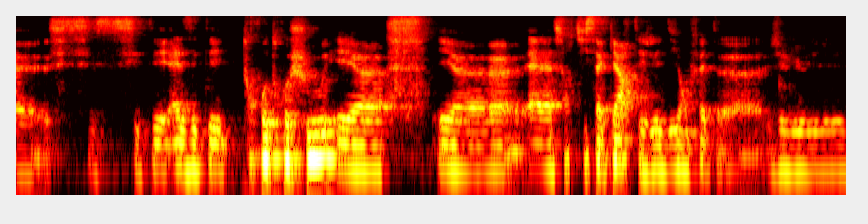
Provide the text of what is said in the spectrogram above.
euh, c'était, elles étaient trop trop chou et euh, et euh, elle a sorti sa carte et j'ai dit en fait, j'ai,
